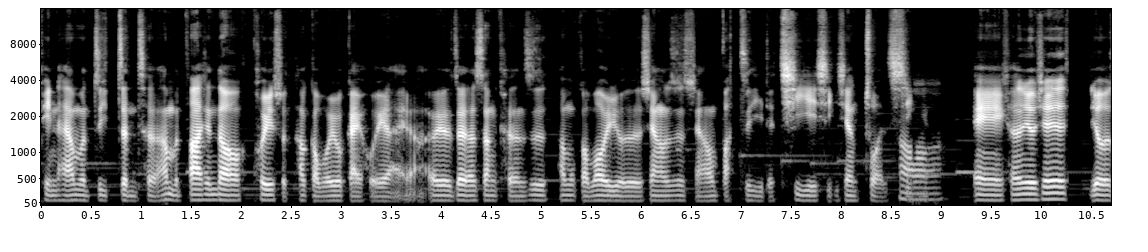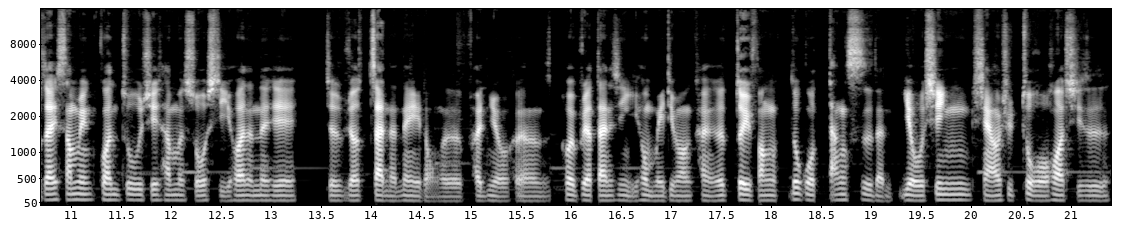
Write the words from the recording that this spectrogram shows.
平台他们自己政策，他们发现到亏损，他搞不好又改回来了。而且再加上可能是他们搞不好有的像是想要把自己的企业形象转型，哎，可能有些有在上面关注一些他们所喜欢的那些就是比较赞的内容的朋友，可能会比较担心以后没地方看。而对方如果当事人有心想要去做的话，其实。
